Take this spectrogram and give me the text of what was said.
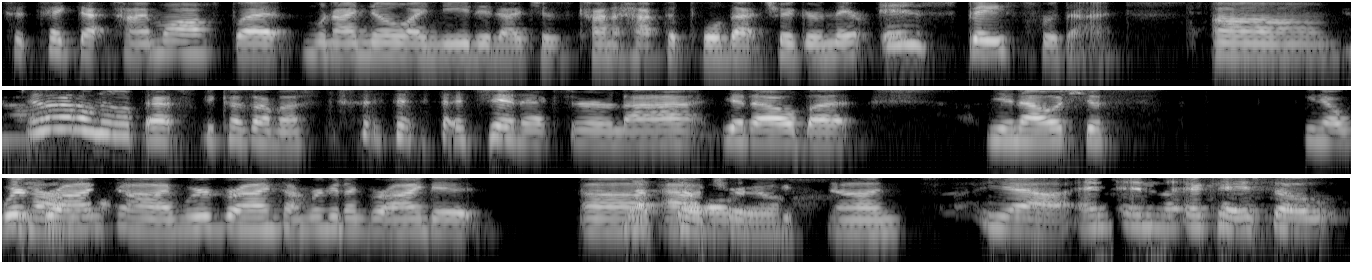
to take that time off. But when I know I need it, I just kind of have to pull that trigger, and there is space for that. Um, Yeah. and I don't know if that's because I'm a, a Gen Xer or not, you know, but you know, it's just, you know, we're Yeah. grind time. We're grind time. We're gonna grind it. Uh, That's so true. Done. Yeah, and and okay, so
